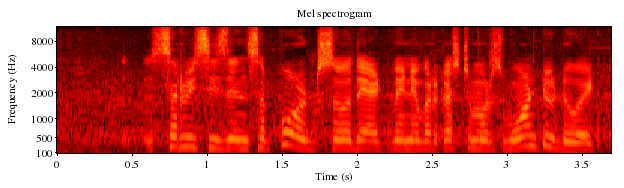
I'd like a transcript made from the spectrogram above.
services and support so that whenever customers want to do it,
